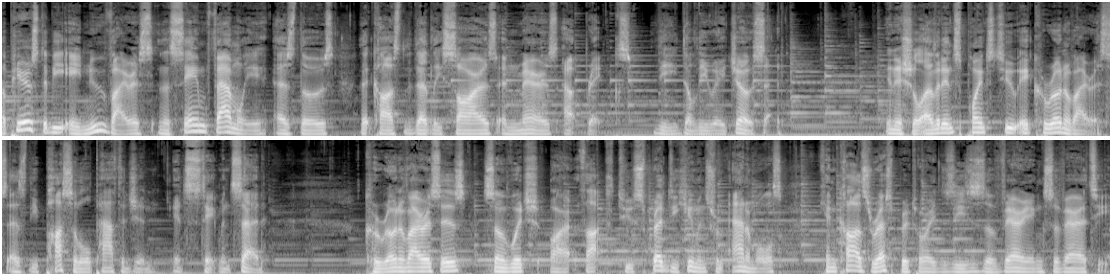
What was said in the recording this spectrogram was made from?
appears to be a new virus in the same family as those that caused the deadly SARS and MERS outbreaks, the WHO said. Initial evidence points to a coronavirus as the possible pathogen, its statement said. Coronaviruses, some of which are thought to spread to humans from animals, can cause respiratory diseases of varying severity.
